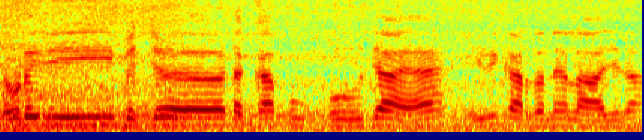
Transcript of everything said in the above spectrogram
ਥੋੜੀ ਜੀ ਵਿੱਚ ਡੱਕਾ ਫੂਲ ਜਾ ਆਇਆ ਇਹ ਵੀ ਕਰ ਦਿੰਦੇ ਆ ਇਲਾਜ ਦਾ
